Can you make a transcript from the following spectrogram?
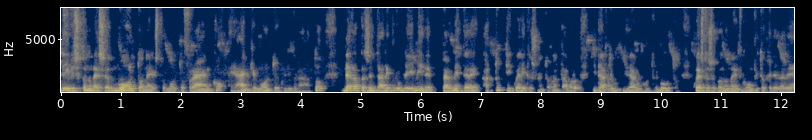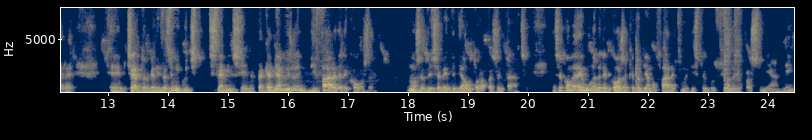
devi secondo me essere molto onesto, molto franco e anche molto equilibrato nel rappresentare i problemi e nel permettere a tutti quelli che sono intorno al tavolo di, darti, di dare un contributo. Questo secondo me è il compito che deve avere eh, certe organizzazioni in cui ci siamo insieme, perché abbiamo bisogno di fare delle cose, non semplicemente di autorappresentarci. E secondo me una delle cose che dobbiamo fare come distribuzione nei prossimi anni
